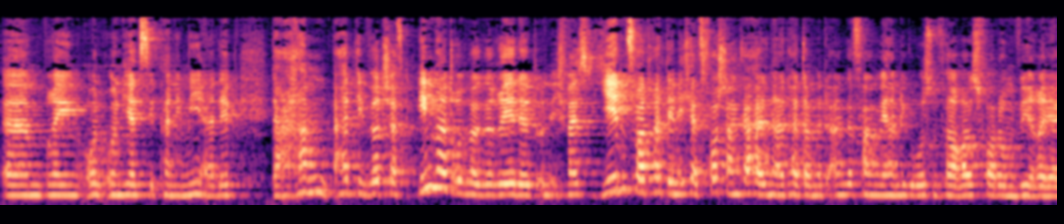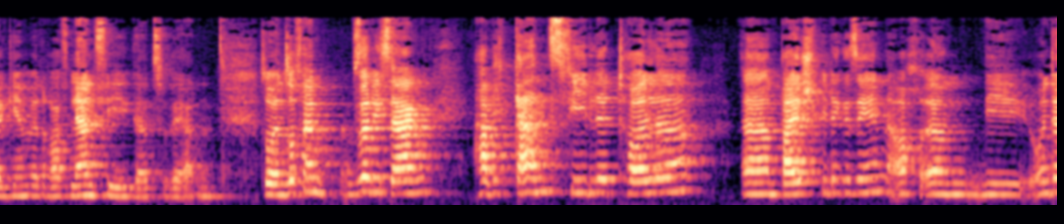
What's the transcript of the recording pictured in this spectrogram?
ähm, bringen und, und jetzt die Pandemie erlebt, da haben, hat die Wirtschaft immer drüber geredet und ich weiß, jeden Vortrag, den ich als Vorstand gehalten habe, hat damit angefangen, wir haben die großen Herausforderungen, wie reagieren wir darauf, lernfähiger zu werden. So, insofern würde ich sagen, habe ich ganz viele tolle äh, Beispiele gesehen, auch ähm, die unter,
